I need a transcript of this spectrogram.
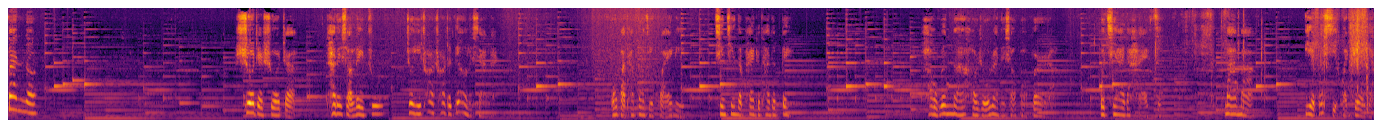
办呢？说着说着，他的小泪珠就一串串的掉了下来。我把他抱进怀里，轻轻地拍着他的背，好温暖、好柔软的小宝贝儿啊！我亲爱的孩子，妈妈也不喜欢这样，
